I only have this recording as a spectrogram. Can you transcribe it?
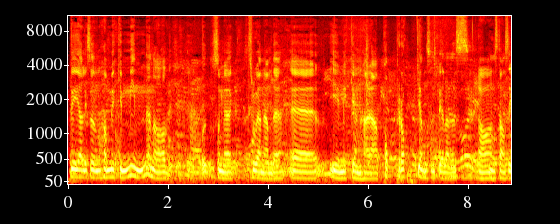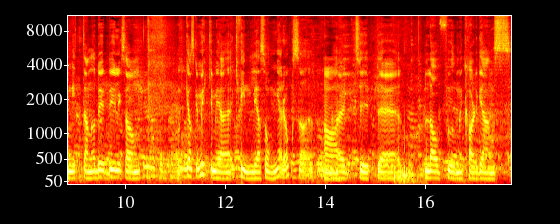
Det jag liksom har mycket minnen av, eh, som jag tror jag nämnde, eh, är mycket den här poprocken som spelades Ja. någonstans i mitten. Och det, det är liksom ganska mycket med kvinnliga sångare också. Ja. Här typ eh, Loveful med Cardigans,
